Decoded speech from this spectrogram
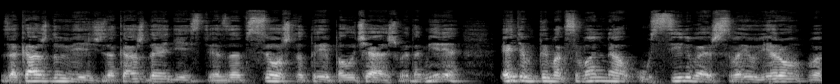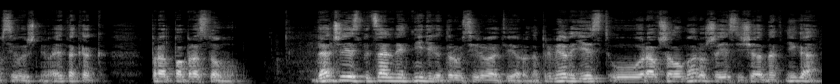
за каждую вещь, за каждое действие, за все, что ты получаешь в этом мире, Этим ты максимально усиливаешь свою веру во Всевышнего. Это как по-простому. Дальше есть специальные книги, которые усиливают веру. Например, есть у Рав Шаломаруша есть еще одна книга,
